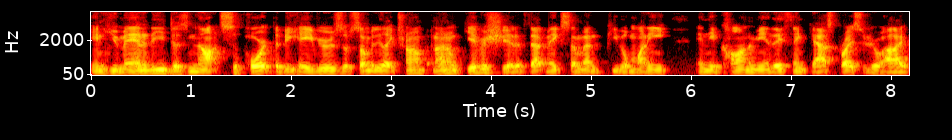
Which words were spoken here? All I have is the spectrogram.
in humanity does not support the behaviors of somebody like Trump. And I don't give a shit if that makes some people money in the economy and they think gas prices are too high.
